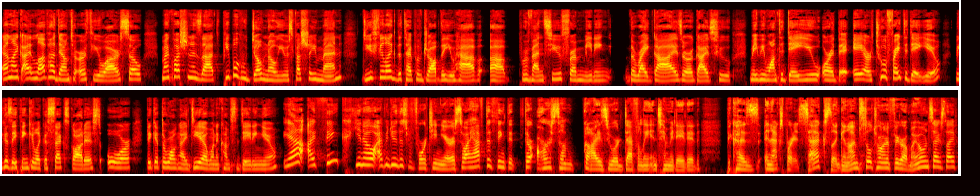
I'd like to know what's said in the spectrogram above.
And like, I love how down to earth you are. So, my question is that people who don't know you, especially men, do you feel like the type of job that you have uh, prevents you from meeting the right guys or guys who maybe want to date you or they A, are too afraid to date you because they think you're like a sex goddess or they get the wrong idea when it comes to dating you? Yeah, I think, you know, I've been doing this for 14 years. So I have to think that there are some guys who are definitely intimidated because an expert at sex, like, and I'm still trying to figure out my own sex life.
